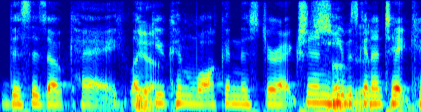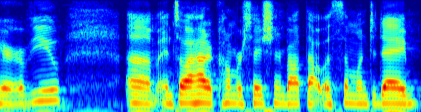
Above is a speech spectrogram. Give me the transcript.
this is okay. Like, Yeah. you can walk in this direction. So he was going to take care of you. Um, and so I had a conversation about that with someone today.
